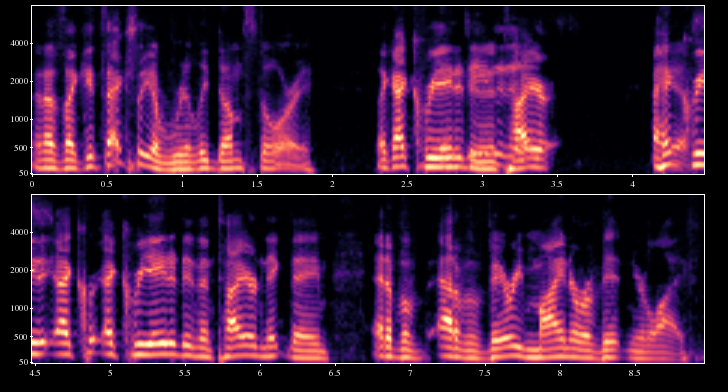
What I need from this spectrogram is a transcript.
And I was like, "It's actually a really dumb story. Like I created an Indeed it entire." is. I had Yes. created I, cre- I created an entire nickname out of a out of a very minor event in your life.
